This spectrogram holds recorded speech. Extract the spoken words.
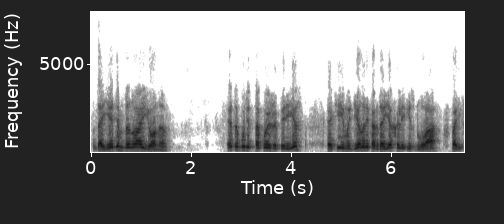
Доедем до Нуайона. Это будет такой же переезд, какие мы делали, когда ехали из Блуа в Париж.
